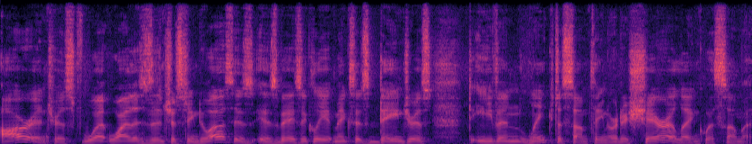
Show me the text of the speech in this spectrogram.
our interest, what, why this is interesting to us is, is basically it makes it dangerous to even link to something or to share a link with someone.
